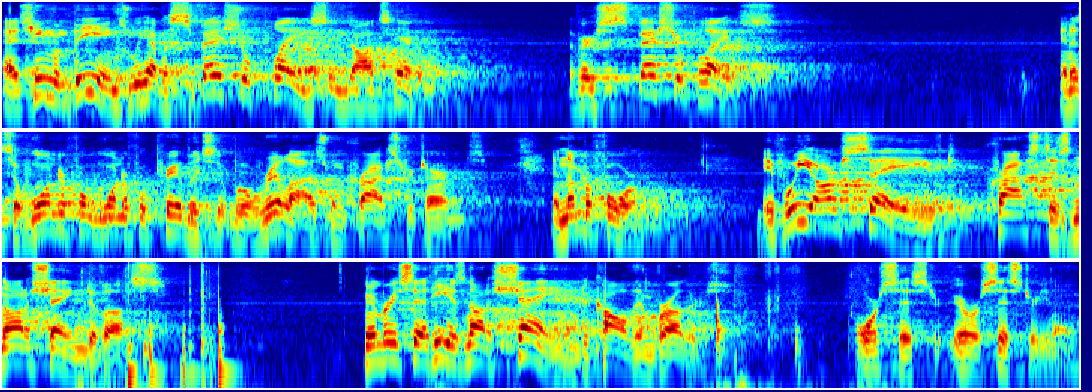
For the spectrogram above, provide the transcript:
as human beings, we have a special place in God's heaven, a very special place. And it's a wonderful, wonderful privilege that we'll realize when Christ returns. And number four, if we are saved, Christ is not ashamed of us. Remember, he said he is not ashamed to call them brothers or sister, or sister, you know.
